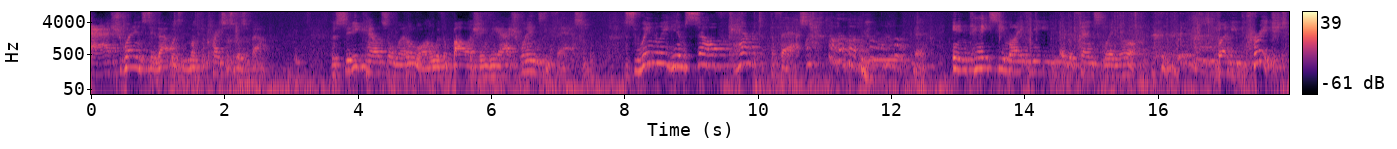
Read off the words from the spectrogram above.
Ash Wednesday. That was what the crisis was about. The city council went along with abolishing the Ash Wednesday fast. Zwingli himself kept the fast in case he might need a defense later on. But he preached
